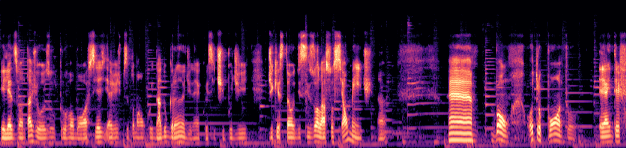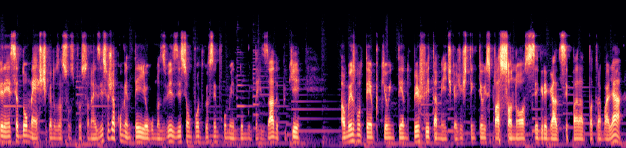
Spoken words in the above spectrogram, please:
ele é desvantajoso para o home office e a gente precisa tomar um cuidado grande né, com esse tipo de, de questão de se isolar socialmente. Né? É, bom, outro ponto é a interferência doméstica nos assuntos profissionais. Isso eu já comentei algumas vezes, esse é um ponto que eu sempre comento, dou muita risada, porque ao mesmo tempo que eu entendo perfeitamente que a gente tem que ter um espaço só nosso, segregado, separado para trabalhar,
